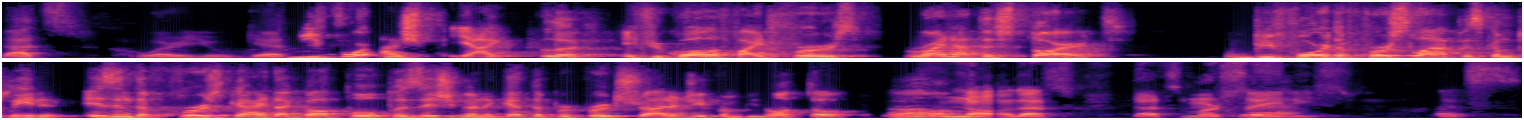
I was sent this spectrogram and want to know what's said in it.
That's where you get. before I sh- yeah I, look if you qualified first right at the start before the first lap is completed isn't the first guy that got pole position going to get the preferred strategy from Binotto No, no, that's that's Mercedes. that's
